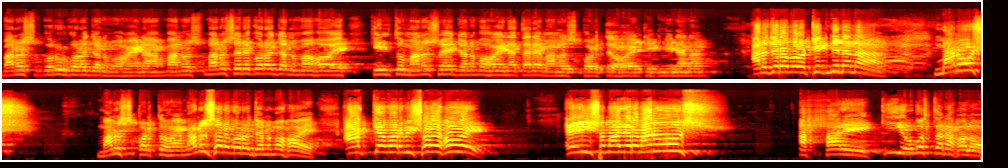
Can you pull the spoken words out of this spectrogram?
মানুষ গরুর ঘরে জন্ম হয় না। মানুষ মানুষের ঘরে জন্ম হয়, কিন্তু মানুষ হয়ে জন্ম হয় না, তারে মানুষ করতে হয়, ঠিক নিনা না? আরও জোরে বলো, ঠিক নি না না? মানুষ মানুষ করতে হয়, মানুষের ঘরে জন্ম হয়। আকেবার বিষয় হয়, এই সমাজের মানুষ, আহারে, কি অবস্থাটা হলো?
